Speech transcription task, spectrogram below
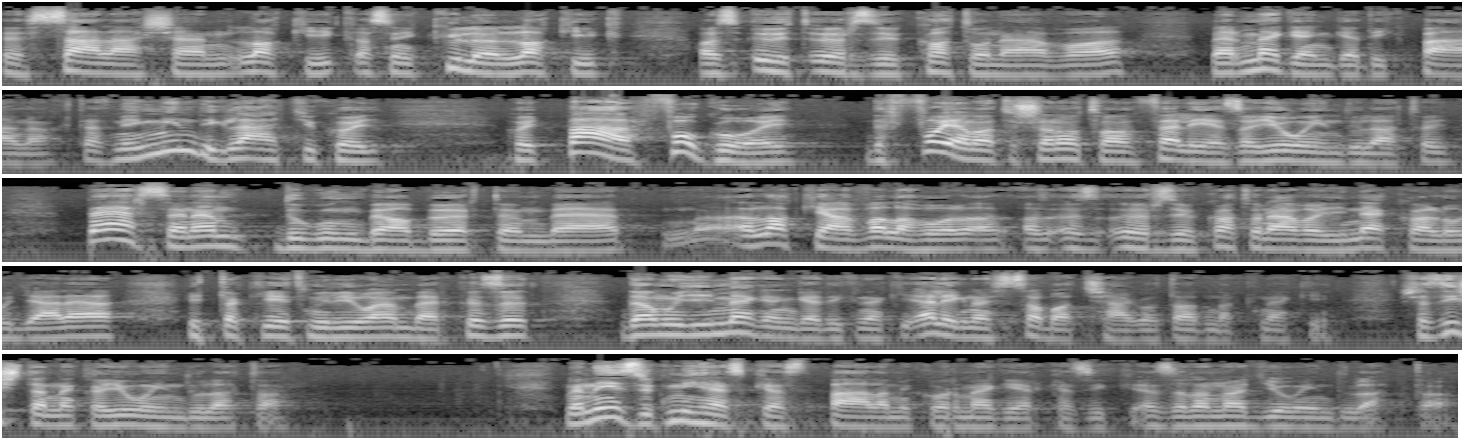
szállásán lakik, azt mondja, hogy külön lakik az őt őrző katonával, mert megengedik Pálnak. Tehát még mindig látjuk, hogy, hogy Pál fogoly, de folyamatosan ott van felé ez a jó indulat, hogy persze nem dugunk be a börtönbe, lakjál valahol az őrző katonával, hogy ne kallódjál el itt a két millió ember között, de amúgy így megengedik neki, elég nagy szabadságot adnak neki. És az Istennek a jó indulata. Na nézzük, mihez kezd Pál, amikor megérkezik ezzel a nagy jó indulattal.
